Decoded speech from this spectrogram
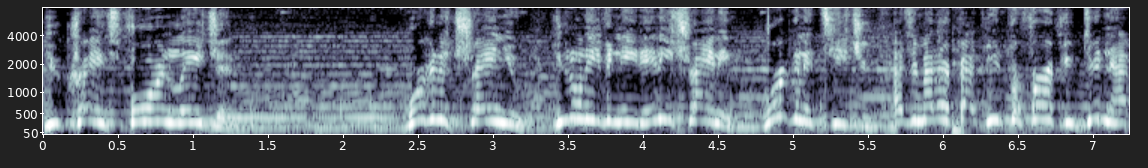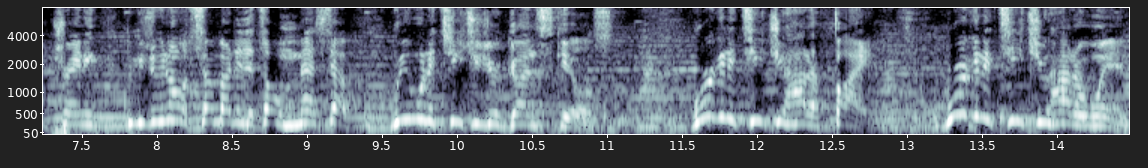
Ukraine's Foreign Legion, we're going to train you. You don't even need any training. We're going to teach you. As a matter of fact, we'd prefer if you didn't have training because we don't want somebody that's all messed up. We want to teach you your gun skills. We're going to teach you how to fight. We're going to teach you how to win.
